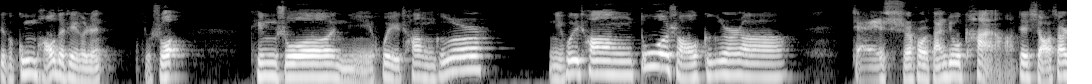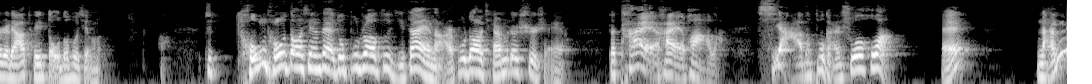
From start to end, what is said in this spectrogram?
这个宫袍的这个人就说：“听说你会唱歌，你会唱多少歌啊？”这时候咱就看啊，这小三这俩腿抖的不行了啊！这从头到现在都不知道自己在哪儿，不知道前面这是谁啊！这太害怕了，吓得不敢说话。哎。南面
